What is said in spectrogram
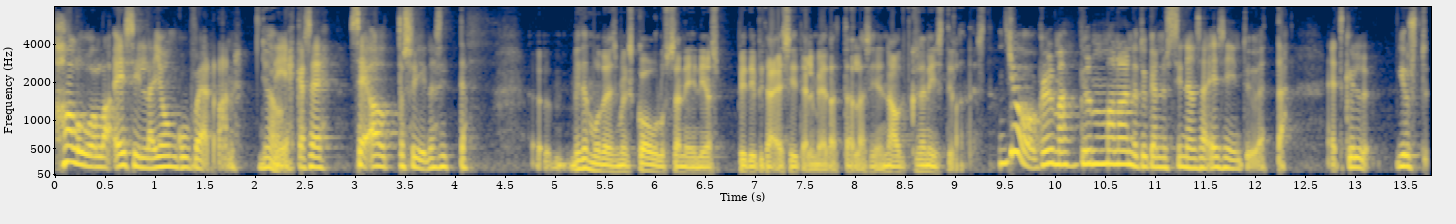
halu olla esillä jonkun verran. Joo. Niin ehkä se, se auttoi siinä sitten. Miten muuten esimerkiksi koulussa, niin jos piti pitää esitelmiä tai tällaisia, niin nautitko sä niistä tilanteista? Joo, kyllä mä, kyllä mä oon aina tykännyt sinänsä esiintyä, että, että kyllä just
